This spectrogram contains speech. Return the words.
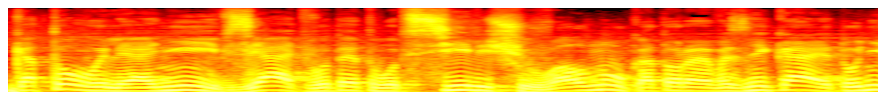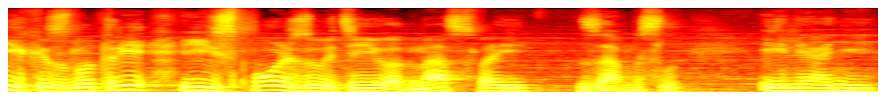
Готовы ли они взять вот эту вот силищую волну, которая возникает у них изнутри, и использовать ее на свои замыслы. Или они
